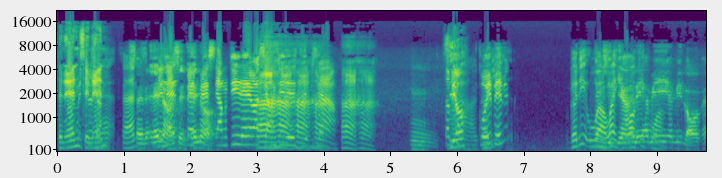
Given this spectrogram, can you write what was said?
成 N 成 N，成成 N 啊，成白 N 白啊，相机咧，我相机咧知唔知啊？啊哈，嗯，特是哦别会俾咩？嗰啲有你啊，喂，是惊你系我咪系咪落嘅？系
